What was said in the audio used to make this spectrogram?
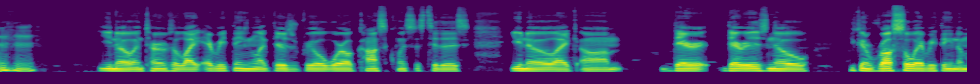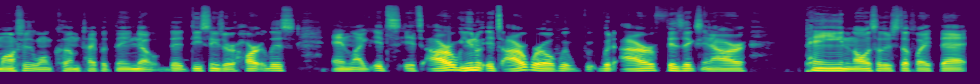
Mm-hmm. You know, in terms of like everything, like there's real world consequences to this. You know, like um there there is no you can rustle everything, the monsters won't come type of thing. No, that these things are heartless and like it's it's our you know it's our world with with our physics and our pain and all this other stuff like that.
